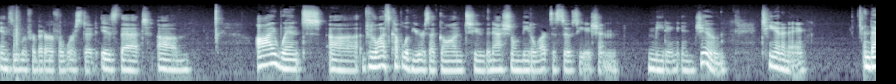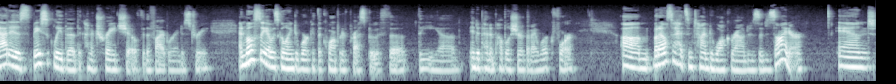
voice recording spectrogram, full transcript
Anzula for better or for worsted, is that um, I went, uh, for the last couple of years, I've gone to the National Needle Arts Association meeting in June, TNNA. And that is basically the, the kind of trade show for the fiber industry. And mostly I was going to work at the Cooperative Press booth, the, the uh, independent publisher that I work for. Um, but I also had some time to walk around as a designer. And,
